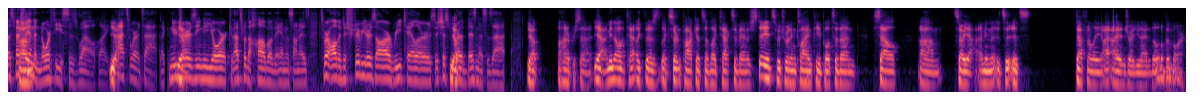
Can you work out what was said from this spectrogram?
Especially in um, the Northeast as well. Like Yeah. that's where it's at. Like New Yeah. Jersey, New York, that's where the hub of Amazon is. It's where all the distributors are, retailers. It's just Yep. where the business is at. Yep, a hundred percent. Yeah, I mean all the ta- like there's like certain pockets of like tax advantage states which would incline people to then sell. Um, so yeah, I mean it's it's definitely I, I enjoyed United a little bit more.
